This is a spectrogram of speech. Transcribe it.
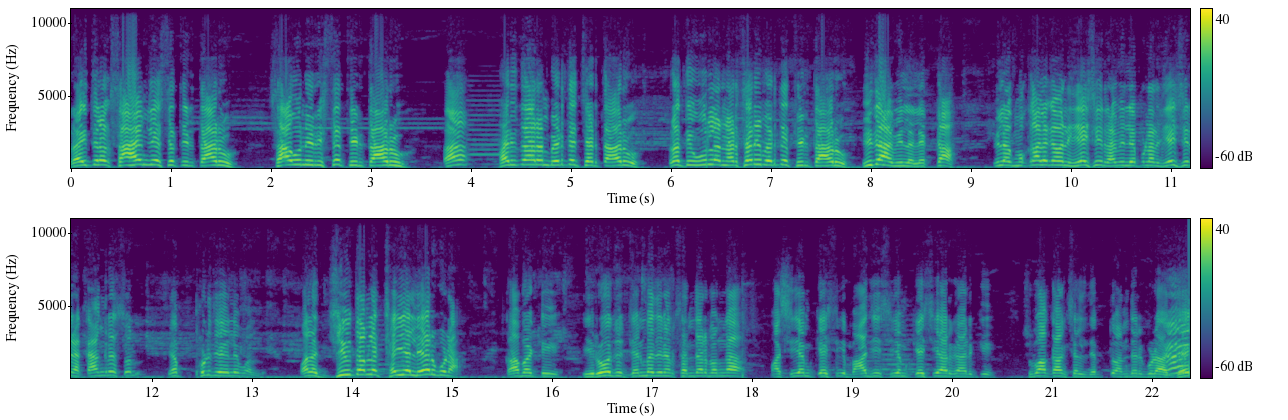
రైతులకు సహాయం చేస్తే తిడతారు. సాగునీరు ఇస్తే తిడతారు. హరితారం పెడితే చెడతారు. ప్రతి ఊర్లో నర్సరీ పెడితే తిడతారు. ఇదా వీళ్ళ లెక్క. వీళ్ళకి ముఖాలకు ఏమైనా చేసిర్రా వీళ్ళు ఎప్పుడైనా చేసిర్రా? కాంగ్రెస్ వాళ్ళు ఎప్పుడు చేయలేము వాళ్ళు. వాళ్ళ జీవితంలో చెయ్యలేరు కూడా. కాబట్టి ఈరోజు జన్మదినం సందర్భంగా మా సీఎం కేసీ మాజీ సీఎం కేసీఆర్ గారికి శుభాకాంక్షలు చెప్తూ అందరికి కూడా జై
